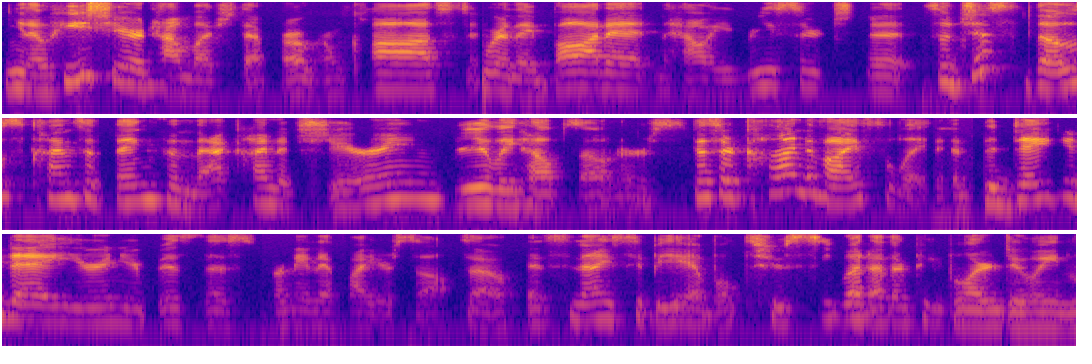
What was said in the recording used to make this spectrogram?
you know, he shared how much that program cost, and where they bought it, and how he researched it. So just those kinds of things and that kind of sharing really helps owners because they're kind of isolated. The day to day, you're in your business running it by yourself. So it's nice to be able to see what other people are doing,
